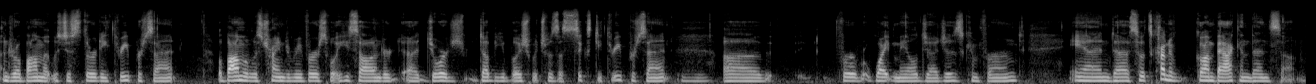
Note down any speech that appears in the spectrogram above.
Under Obama, it was just 33%. Obama was trying to reverse what he saw under uh, George W. Bush, which was a 63% mm-hmm. uh, for white male judges confirmed. And uh, so it's kind of gone back and then some.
